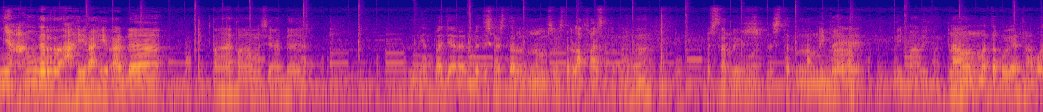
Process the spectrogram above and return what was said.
nya angger akhir-akhir ada tengah-tengah masih ada. Ini yang pelajaran berarti semester 6, semester 8 Heeh. semester lima. Semester 6 lima teh. lah. Lima lima. Naon mata kuliah apa?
